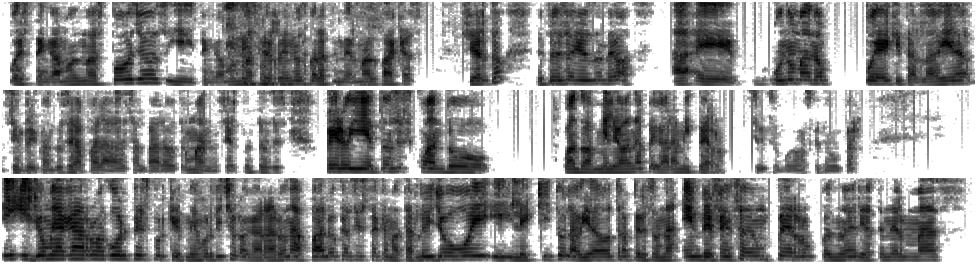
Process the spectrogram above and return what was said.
pues tengamos más pollos y tengamos más terrenos para tener más vacas, ¿cierto? Entonces ahí es donde va. Ah, eh, un humano puede quitar la vida siempre y cuando sea para salvar a otro humano, ¿cierto? Entonces, pero y entonces cuando cuando me le van a pegar a mi perro, si supongamos que tengo un perro, y, yo me agarro a golpes porque, mejor dicho, lo agarraron a palo casi hasta que matarlo y yo voy y le quito la vida a otra persona en defensa de un perro, pues no debería tener más,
